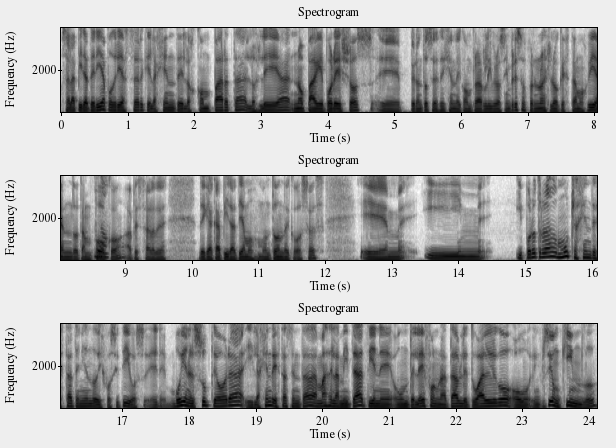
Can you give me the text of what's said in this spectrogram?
O sea, la piratería podría ser que la gente los comparta, los lea, no pague por ellos, eh, pero entonces dejen de comprar libros impresos, pero no es lo que estamos viendo tampoco, a pesar de, que acá pirateamos un montón de cosas. Em, y, y, por otro lado, mucha gente está teniendo dispositivos. Eh, voy en el subte ahora y la gente que está sentada, más de la mitad tiene un teléfono, una tablet o algo, o inclusive un Kindle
